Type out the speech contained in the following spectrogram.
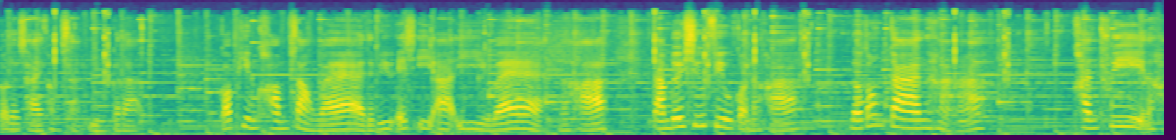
ก็จะใช้คำสั่ง in ก็ได้ ก็พิมพ์คำสั่ง where w h e r e where นะคะ ตามด้วยชื่อฟิลก่อนนะคะ เราต้องการหา country นะค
